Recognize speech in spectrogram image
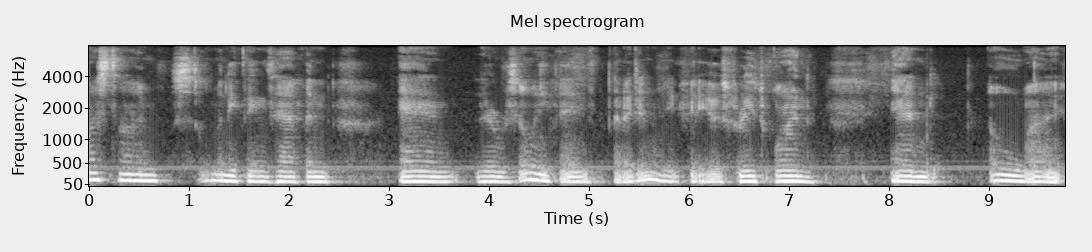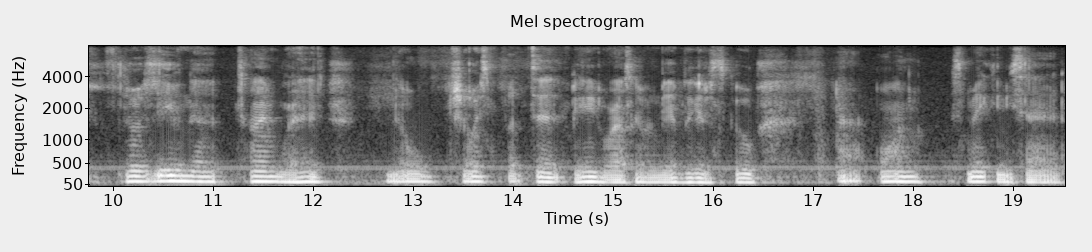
last time, so many things happened, and there were so many things that I didn't make videos for each one, and oh my, there was even a time where I had no choice but to be or else I wouldn't be able to go to school. Uh, that one was making me sad,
